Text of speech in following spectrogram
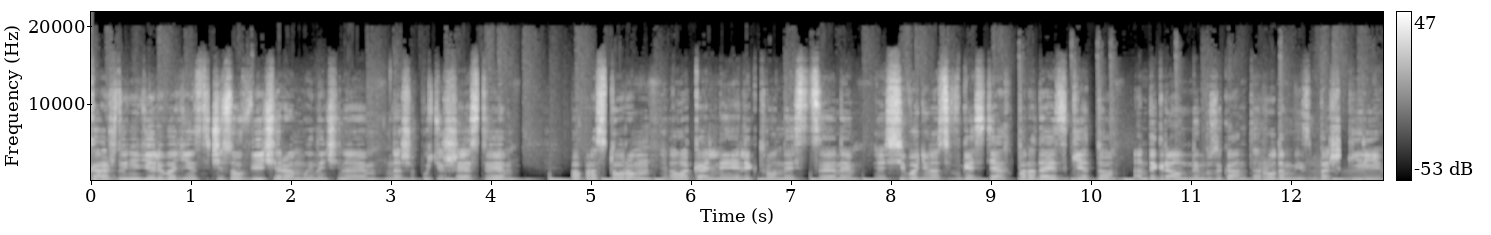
Каждую неделю в 11 часов вечера мы начинаем наше путешествие по просторам локальной электронной сцены. Сегодня у нас в гостях Paradise Ghetto, андеграундный музыкант родом из Башкирии.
